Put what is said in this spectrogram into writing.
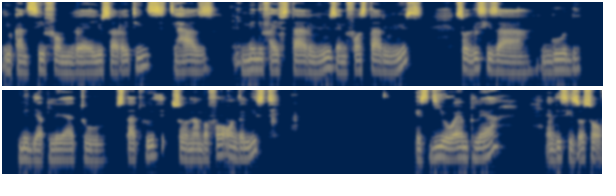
You can see from the user ratings, it has many five star reviews and four star reviews. So this is a good media player to start with. So number four on the list is GOM player and this is also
